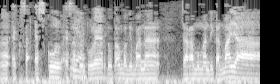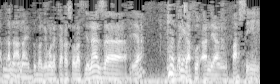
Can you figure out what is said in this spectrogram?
eksa- eskul, ekstrakurikuler, terutama bagaimana cara memandikan mayat, Hmm. anak-anak itu bagaimana cara sholat jenazah, ya, membaca Iya. Quran yang fasih,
